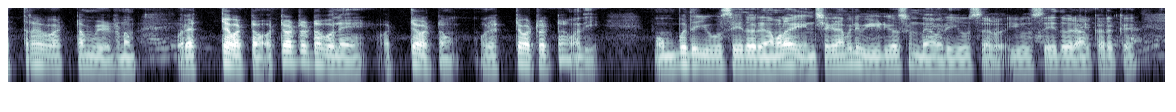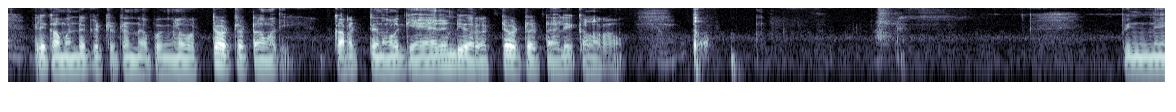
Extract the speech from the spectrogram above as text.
എത്ര വട്ടം വീഴണം ഒരൊറ്റ വട്ടം. ഒറ്റ വട്ടം ഇട്ടാൽ പോലെ ഒറ്റ വട്ടം. ഒരൊറ്റ വട്ടം ഇട്ടാൽ മതി. മുമ്പ് ഇത് യൂസ് ചെയ്തവർ നമ്മളെ ഇൻസ്റ്റഗ്രാമിൽ വീഡിയോസ് ഉണ്ട്. അവർ യൂസർ യൂസ് ചെയ്ത ഒരാൾക്കാരൊക്കെ ഒരു കമന്റൊക്കെ ഇട്ടിട്ടുണ്ട്. അപ്പോൾ നിങ്ങൾ ഒറ്റ വട്ടം ഇട്ടാൽ മതി. കറക്റ്റ് നമ്മൾ ഗ്യാരണ്ടി പറയും. ഒറ്റ വട്ടം ഇട്ടാൽ കളറാവും പിന്നെ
